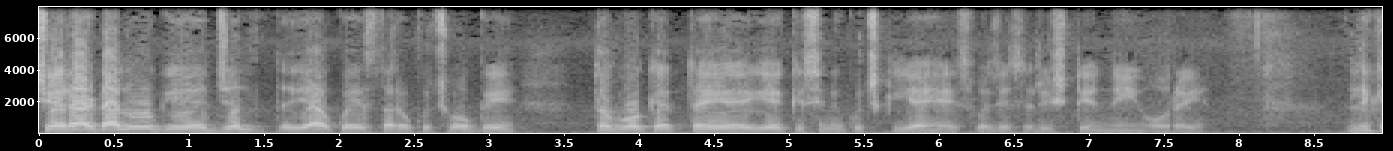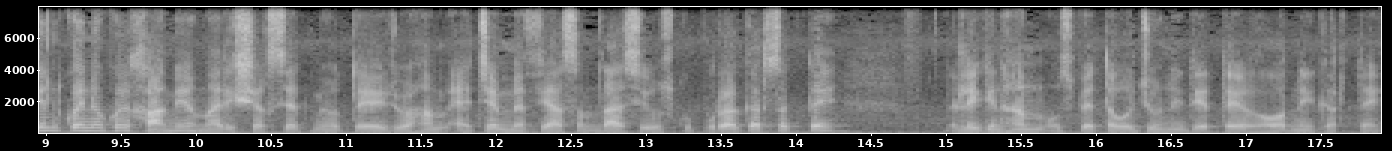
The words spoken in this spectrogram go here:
चेहरा डालोगे, जल्द या कोई इस तरह कुछ हो गए तो वो कहते हैं, ये किसी ने कुछ किया है, इस वजह से रिश्ते नहीं हो रहे। लेकिन कोई ना कोई खामी हमारी शख्सियत में होते हैं जो हम एच एम एफ़ या समदा से उसको पूरा कर सकते हैं, लेकिन हम उस पर तोज्जो नहीं देते, गौर नहीं करते।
